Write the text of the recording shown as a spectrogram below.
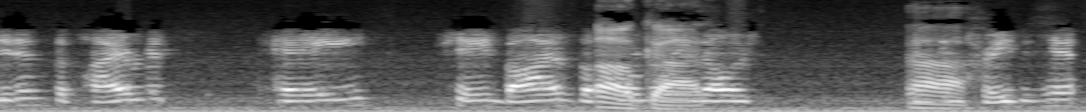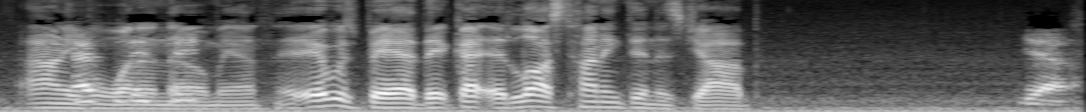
didn't the Pirates pay Shane Baz the Oh, four million God. dollars Ah. traded him? I don't even want to know, man. It was bad. They got it lost Huntington his job. Yeah.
